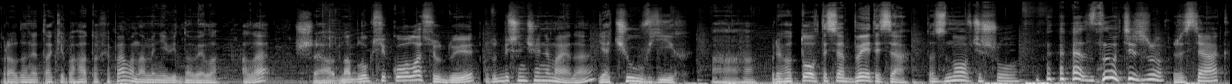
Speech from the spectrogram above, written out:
правда, не так і багато хп вона мені відновила. Але ще одна блоксікола сюди. Ну, Тут більше нічого немає, да? Я чув їх. Ага, ага. Приготовтеся битися. Та знов чи що? знов чи що? Жестяк.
